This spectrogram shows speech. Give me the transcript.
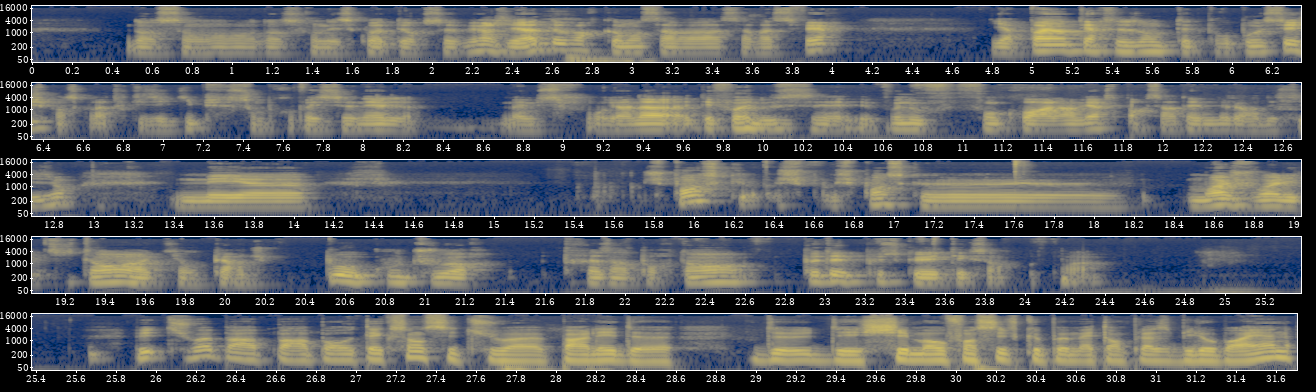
dans son dans son escouade de receveurs. J'ai hâte de voir comment ça va ça va se faire. Il n'y a pas d'intersaison peut-être pour bosser. Je pense que toutes les équipes sont professionnelles. Même si il y en a des fois nous nous font croire à l'inverse par certaines de leurs décisions. Mais euh, je pense que je pense que moi, je vois les Titans euh, qui ont perdu beaucoup de joueurs très importants, peut-être plus que les Texans. Mais tu vois, par, rapport aux Texans, si tu vas parler de, des schémas offensifs que peut mettre en place Bill O'Brien,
